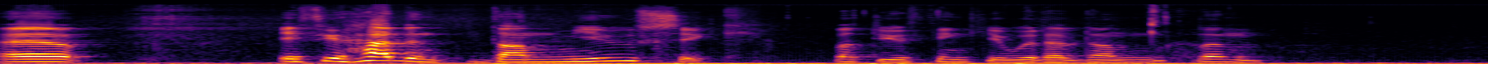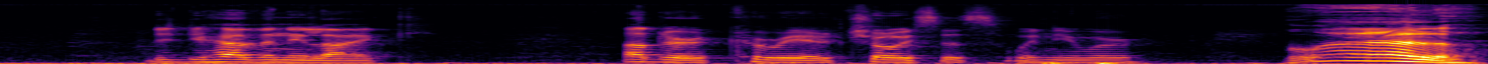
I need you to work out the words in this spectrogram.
Uh, if you hadn't done music, what do you think you would have done then? Did you have any like other career choices when you were? Well,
